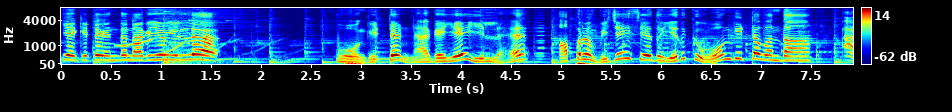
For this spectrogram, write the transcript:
என்கிட்ட எந்த நகையும் இல்ல. உன்கிட்ட நகையே இல்ல. அப்புறம் விஜய் சேது எதுக்கு உன்கிட்ட வந்தான்? ஆ,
